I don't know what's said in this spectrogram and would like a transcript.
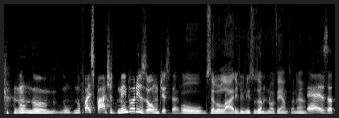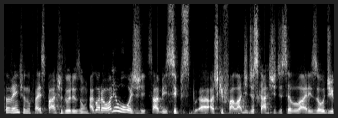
não, não, não, não faz parte nem do horizonte, sabe? Ou celulares no início dos anos 90, né? É, exatamente, não faz parte do horizonte. Agora, olha hoje, sabe? Se, acho que falar de descarte de celulares ou de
